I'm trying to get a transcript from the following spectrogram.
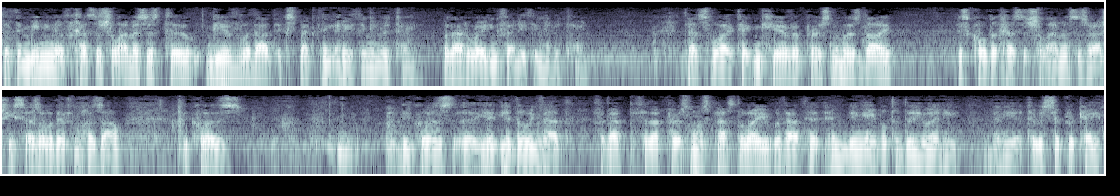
that the meaning of chesed shel emes is to give without expecting anything in return, without waiting for anything in return. That's why taking care of a person who has died is called a chesed shel emes, as Rashi says over there from Chazal. because because uh, you're doing that for that for that person who has passed away without him being able to do you any any to reciprocate,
